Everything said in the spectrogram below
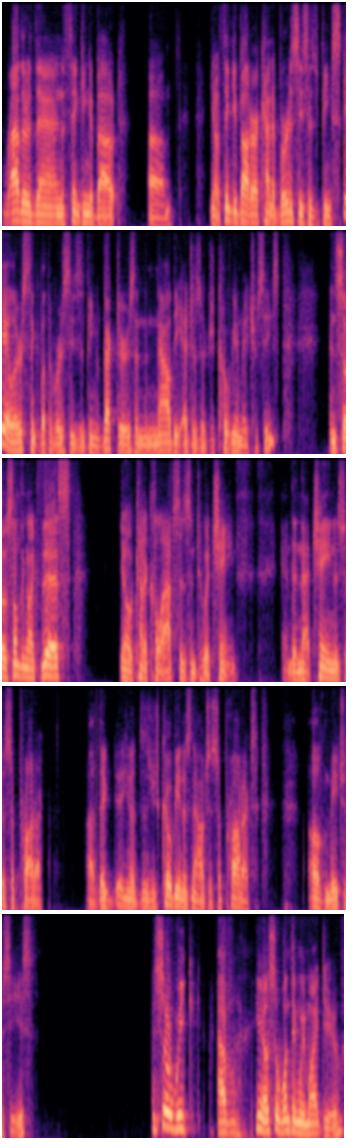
rather than thinking about, um, you know, thinking about our kind of vertices as being scalars, think about the vertices as being vectors, and now the edges are Jacobian matrices. And so something like this, you know, kind of collapses into a chain. And then that chain is just a product. Uh, the, you know, the Jacobian is now just a product of matrices. And so we have, you know, so one thing we might do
